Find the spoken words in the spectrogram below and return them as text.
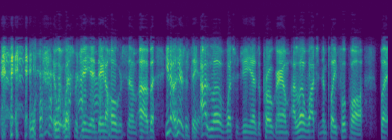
in West Virginia and Dana Holgorsen. Uh, but you know, here's the thing. I love West Virginia as a program. I love watching them play football. But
